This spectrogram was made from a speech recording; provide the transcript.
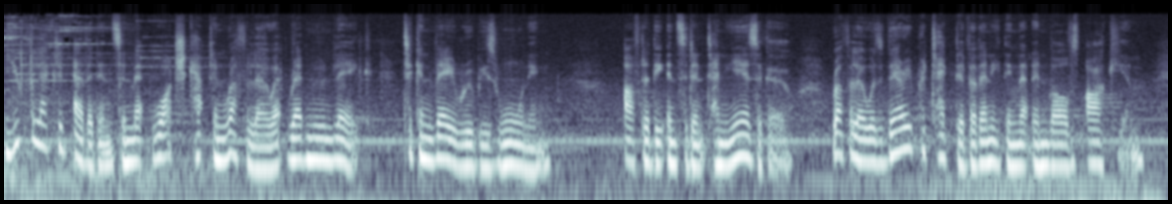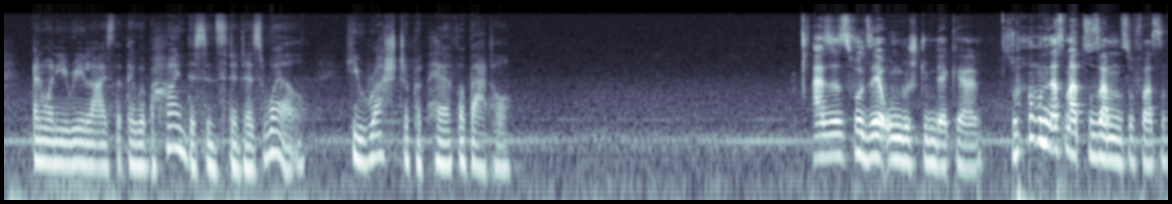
You collected evidence and met Watch Captain Ruffalo at Red Moon Lake to convey Ruby's warning. After the incident ten years ago, Ruffalo was very protective of anything that involves Arceum, and when he realized that they were behind this incident as well, he rushed to prepare for battle. Also ist wohl sehr ungestüm, der Kerl. So, um das mal zusammenzufassen.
